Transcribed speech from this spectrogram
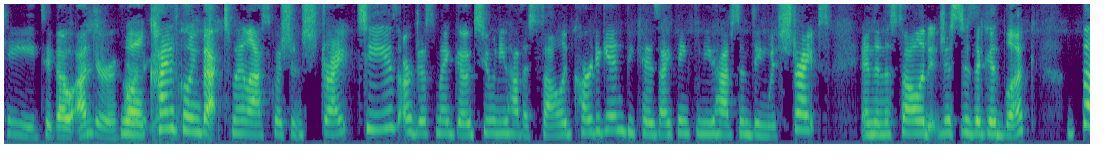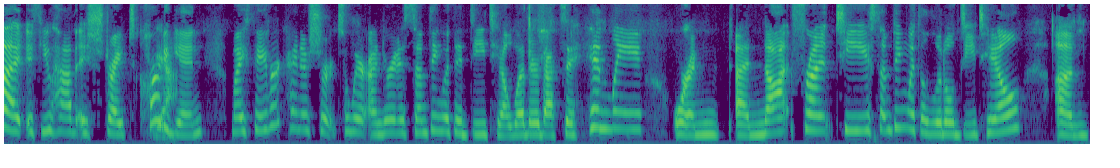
tee to go under a cardigan? Well, kind of going back to my last question, striped tees are just my go-to when you have a solid cardigan because I think when you have something with stripes and then the solid, it just is a good look. But if you have a striped cardigan, my favorite kind of shirt to wear under it is something with a detail, whether that's a Henley or a, a knot front tee, something with a little detail. Um,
